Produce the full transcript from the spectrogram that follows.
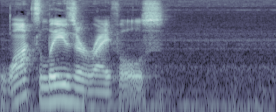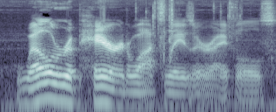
Wattz laser rifles. Well repaired Wattz laser rifles.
